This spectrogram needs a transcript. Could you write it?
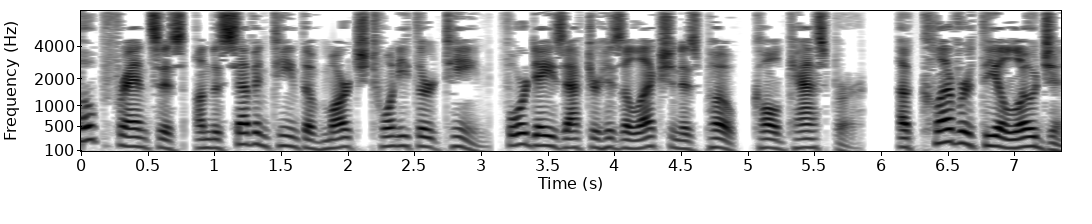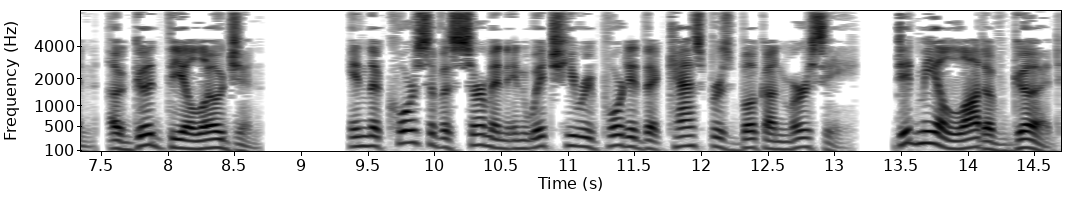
Pope Francis, on 17 March 2013, four days after his election as pope, called Kasper, "...a clever theologian, a good theologian." In the course of a sermon in which he reported that Kasper's book on mercy, "...did me a lot of good."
